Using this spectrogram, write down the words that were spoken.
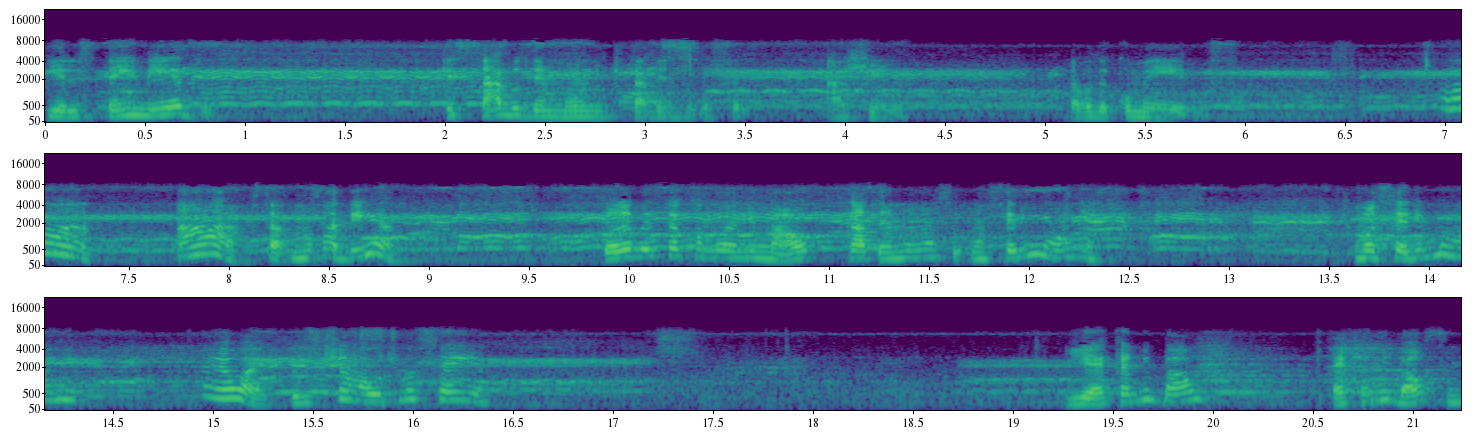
E eles têm medo. Porque sabe o demônio que está dentro de você, agindo. Para poder comer eles. Ah, ah, não sabia? Toda vez que você come um animal, tá tendo uma, uma cerimônia. Uma cerimônia. É, uai, por isso que chama a última ceia. E é canibal. É canibal, sim.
